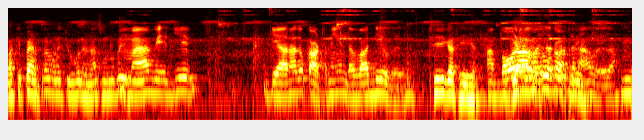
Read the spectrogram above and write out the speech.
ਬਾਕੀ ਭੈਣ ਭਰਾਵਾਂ ਨੇ ਚੂਹ ਲੈਣਾ ਸੋਨੂੰ ਬਾਈ। ਮੈਂ ਵੀਰ ਜੀ 11 ਤੋਂ ਘੱਟ ਨਹੀਂ ਹੁੰਦਾ ਵੱਧ ਹੀ ਹੋਵੇਗਾ। ਠੀਕ ਆ ਠੀਕ ਆ। ਹਾਂ ਬੋਲਾ 11 ਤੋਂ ਘੱਟ ਨਹੀਂ। ਹੋਵੇਗਾ। ਹੂੰ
